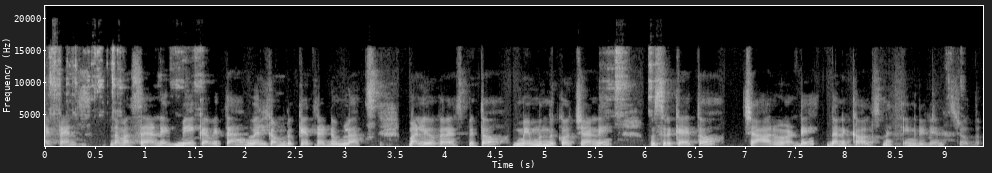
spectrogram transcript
హాయ్ ఫ్రెండ్స్ నమస్తే అండి. మీ Kavitha welcome to Kethreddy blogs మళ్ళీ ఒక రెసిపీతో మీ ముందుకు వచ్చండి. ఉసిరికాయతో చారు అండి. దానికి కావాల్సిన ఇంగ్రీడియంట్స్ చూద్దాం.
